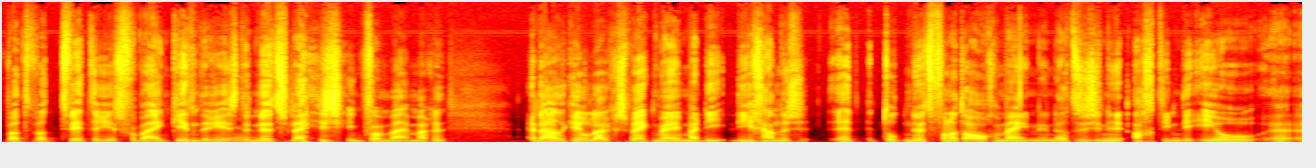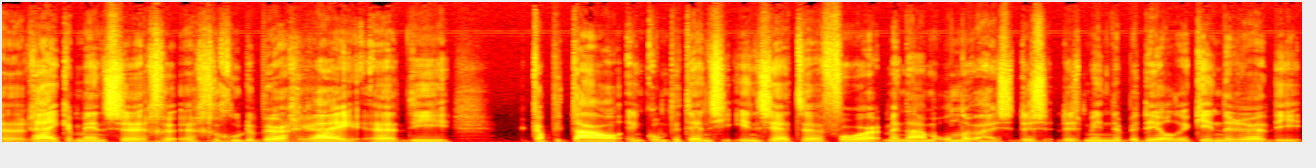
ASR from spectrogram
wat, wat Twitter is voor mijn kinderen, is de nutslezing voor mij. Maar goed, en daar had ik een heel leuk gesprek mee. Maar die, die gaan dus het, tot nut van het algemeen. En dat is in de 18e eeuw eh, eh, rijke mensen, ge, eh, gegoede burgerij, die kapitaal en competentie inzetten voor met name onderwijs. Dus, dus minder bedeelde kinderen, die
